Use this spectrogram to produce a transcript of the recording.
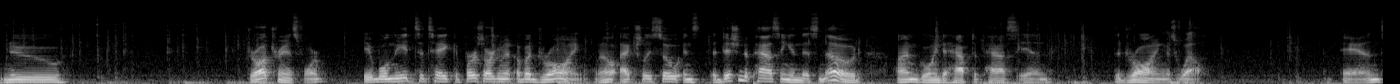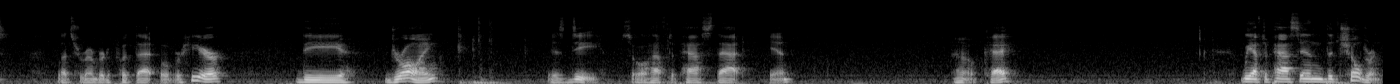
new draw transform. It will need to take the first argument of a drawing. Well, actually, so in addition to passing in this node, I'm going to have to pass in the drawing as well. And let's remember to put that over here. The drawing is D, so we'll have to pass that in. Okay we have to pass in the children.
